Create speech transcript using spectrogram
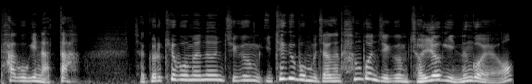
파국이 났다. 자, 그렇게 보면은 지금 이태규 본부장은 한 번 지금 전력이 있는 거예요.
